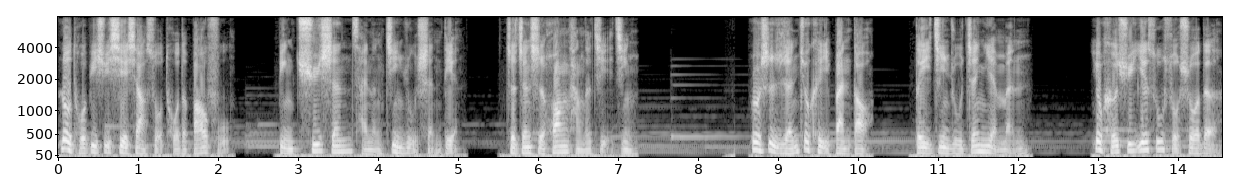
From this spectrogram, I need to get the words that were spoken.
骆驼必须卸下所驮的包袱，并屈身才能进入神殿。这真是荒唐的解经。若是人就可以办到，得以进入针眼门。又何须耶稣所说的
